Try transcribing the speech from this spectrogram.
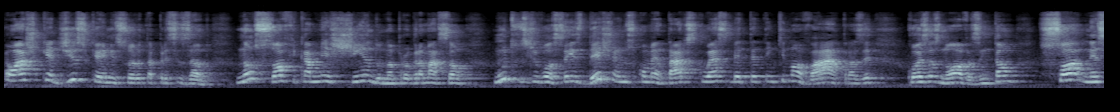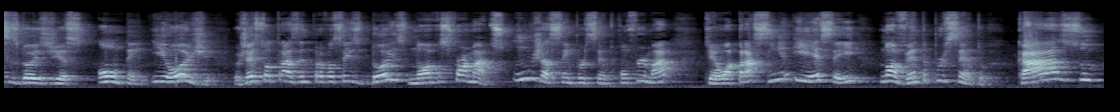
Eu acho que é disso que a emissora está precisando. Não só ficar mexendo na programação. Muitos de vocês deixam aí nos comentários que o SBT tem que inovar, trazer coisas novas. Então, só nesses dois dias, ontem e hoje, eu já estou trazendo para vocês dois novos formatos. Um já 100% confirmado, que é o A Pracinha, e esse aí 90%. Caso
